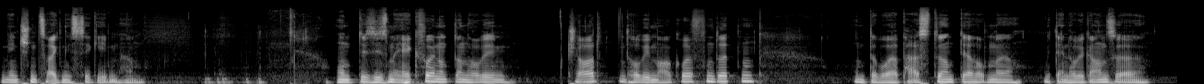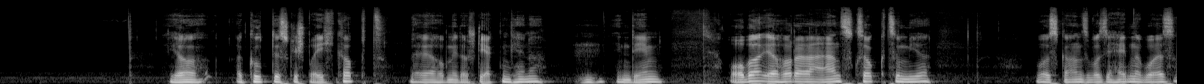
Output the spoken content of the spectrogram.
Menschen Zeugnisse gegeben haben. Und das ist mir eingefallen und dann habe ich geschaut und habe ihm angerufen dort und da war ein Pastor und der hat mir, mit dem habe ich ganz ein, ja, ein gutes Gespräch gehabt, weil er hat mich da stärken können mhm. in dem. Aber er hat auch eins gesagt zu mir, was ganz, was ich heute noch weiß,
